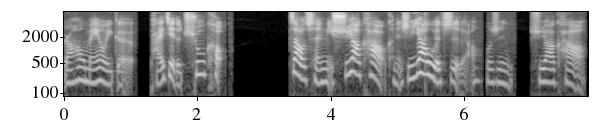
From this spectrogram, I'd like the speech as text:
然后没有一个排解的出口，造成你需要靠可能是药物的治疗，或是需要靠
